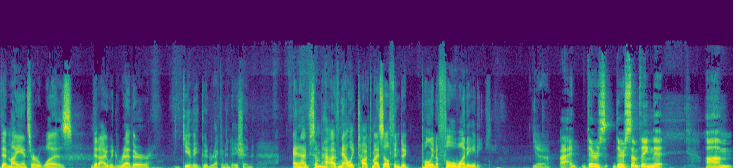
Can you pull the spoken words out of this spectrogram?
that my answer was that I would rather give a good recommendation. And I've somehow I've now like talked myself into pulling a full 180. Yeah. I, there's there's something that um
